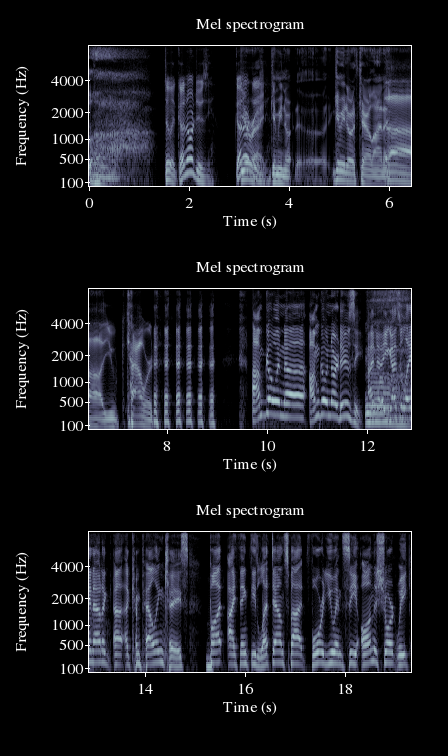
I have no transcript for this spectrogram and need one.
Ugh. Do it. Go Narduzzi. Go you're Narduzzi. right. Give me North. Uh, give me North Carolina. Ah, you coward. I'm going. Uh, I'm going Narduzzi. I know you guys are laying out a, a, a compelling case, but I think the letdown spot for UNC on the short week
